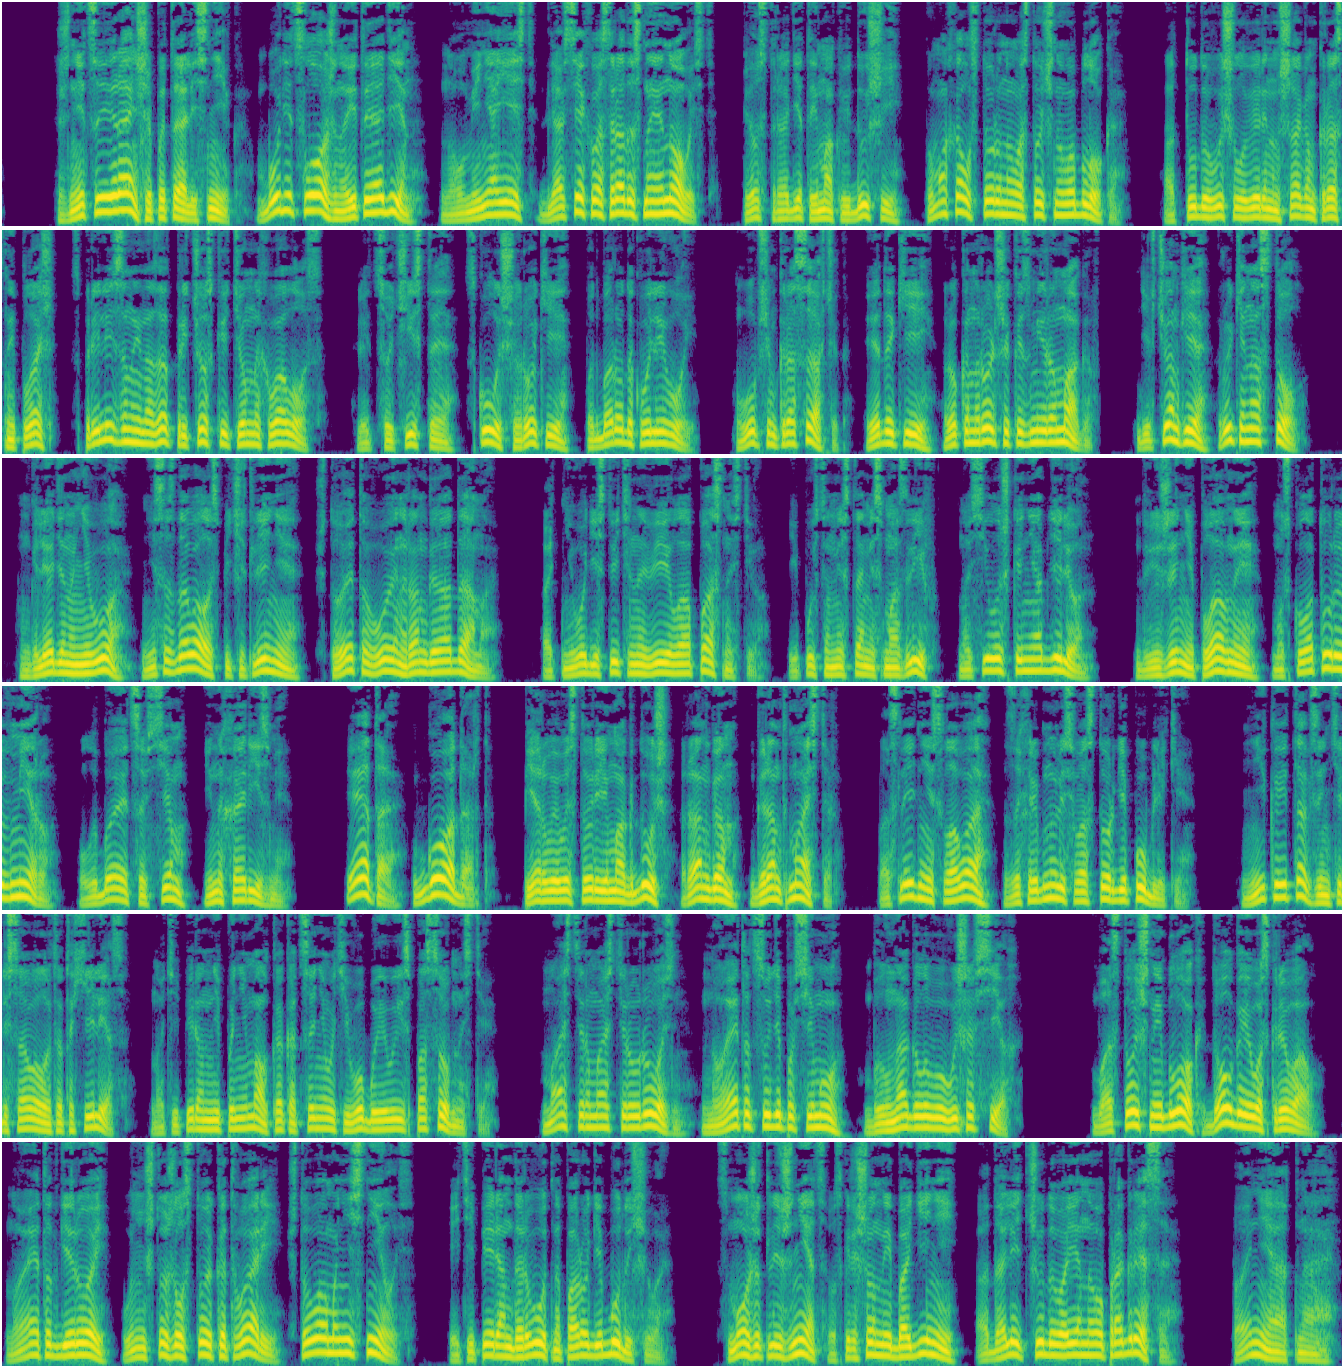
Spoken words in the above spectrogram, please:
«Жнецы и раньше пытались, Ник. Будет сложно, и ты один. Но у меня есть для всех вас радостная новость». Пестро одетый маг-ведущий помахал в сторону восточного блока. Оттуда вышел уверенным шагом красный плащ с прилизанной назад прической темных волос. Лицо чистое, скулы широкие, подбородок волевой. В общем, красавчик, эдакий рок-н-ролльщик из мира магов. Девчонки, руки на стол. Глядя на него, не создавалось впечатления, что это воин ранга Адама. От него действительно веяло опасностью, и пусть он местами смазлив, но силушкой не обделен. Движения плавные, мускулатуры в меру, улыбается всем и на харизме. Это Годдард, первый в истории маг-душ рангом Грандмастер. Последние слова захлебнулись в восторге публики. Ника и так заинтересовал этот Ахиллес, но теперь он не понимал, как оценивать его боевые способности. Мастер мастеру рознь, но этот, судя по всему, был на голову выше всех. Восточный блок долго его скрывал, но этот герой уничтожил столько тварей, что вам и не снилось. И теперь Андервуд на пороге будущего. Сможет ли жнец, воскрешенный богиней, одолеть чудо военного прогресса? Понятно.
